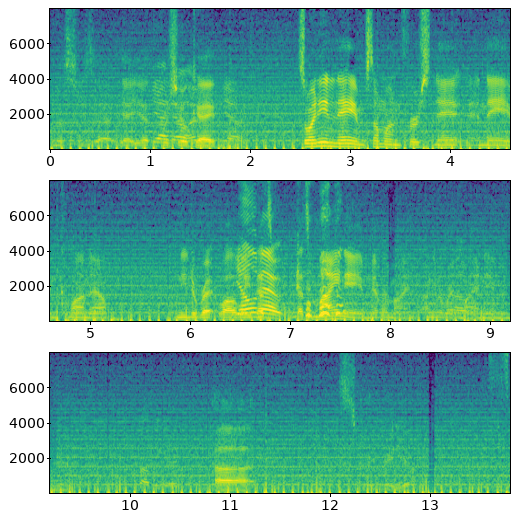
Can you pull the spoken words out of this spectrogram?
unless she's uh, yeah, you have to yeah, push no, okay. Yeah. So I need a name. Someone first name a name. Come on now. I need to write. Well, Yell wait, 'em that's, out. that's my name. Never mind. I'm gonna write Oh. my name in there. Probably good. Uh, this is great radio. This is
